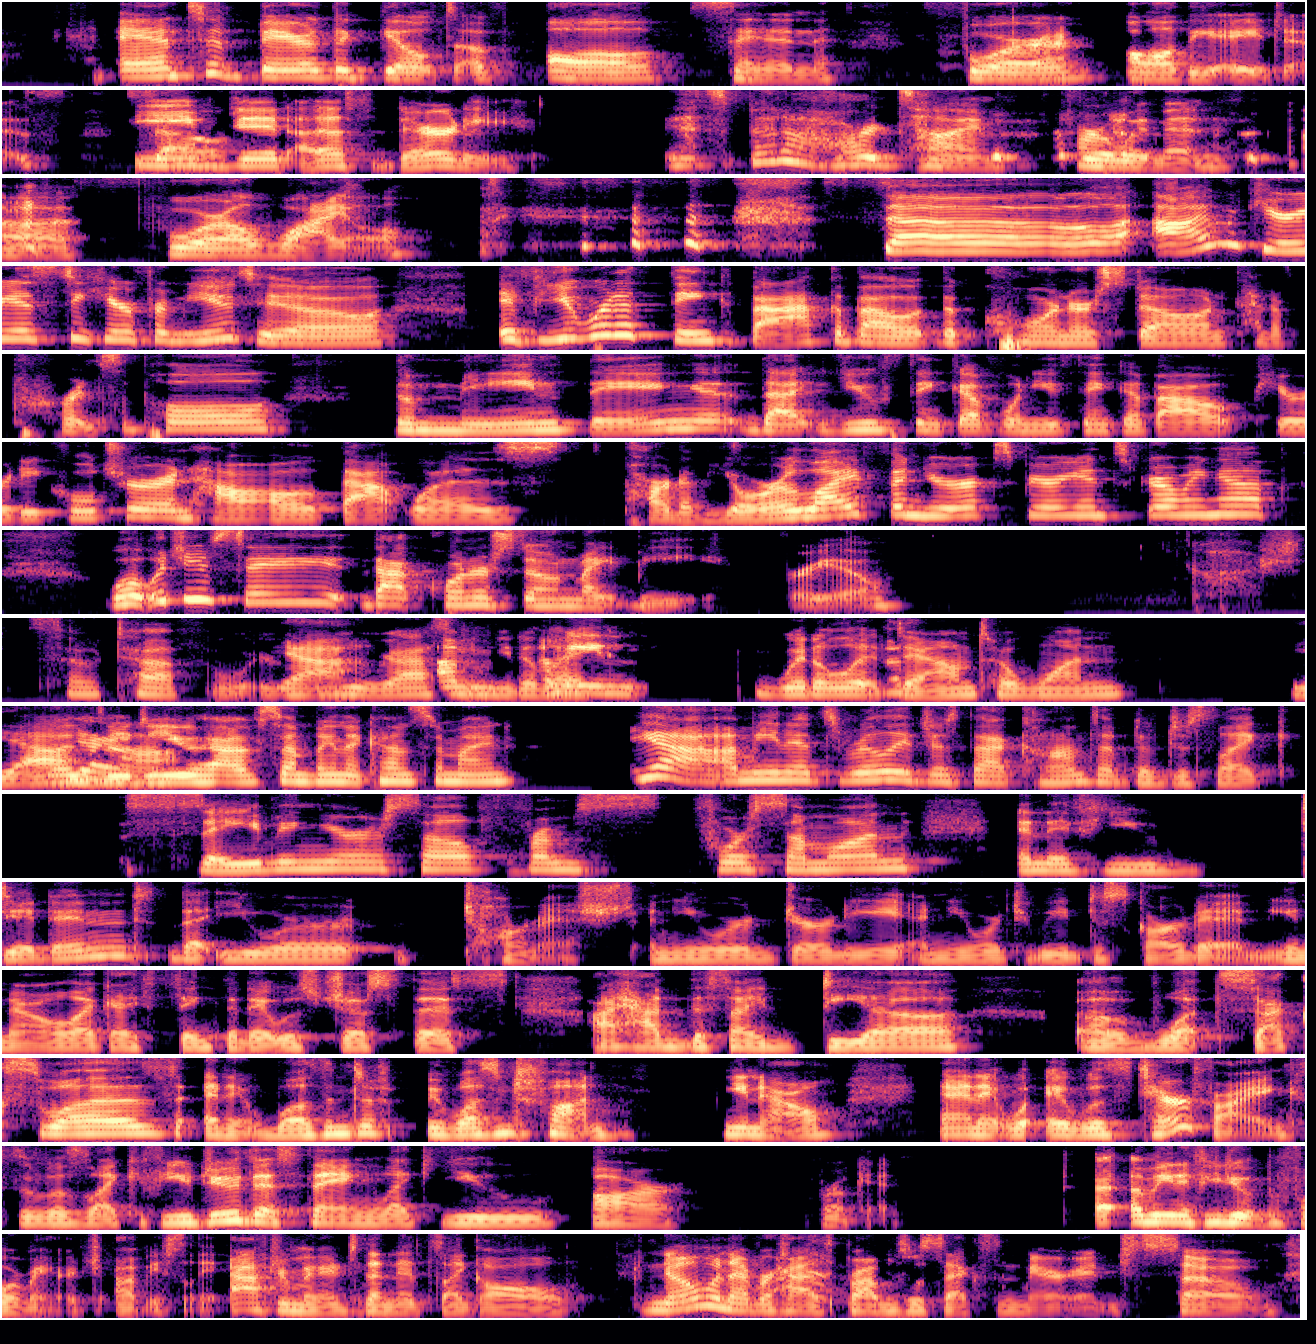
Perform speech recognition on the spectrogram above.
And to bear the guilt of all sin for Correct. all the ages. So Eve did us dirty. it's been a hard time for women uh, for a while. so I'm curious to hear from you two. If you were to think back about the cornerstone kind of principle, the main thing that you think of when you think about purity culture and how that was part of your life and your experience growing up, what would you say that cornerstone might be for you? Gosh, it's so tough. W- Yeah. You're asking Um, me to I like mean, whittle it down to one. Yeah. Lindsay, Yeah. do you have something that comes to mind? Yeah, I mean, it's really just that concept of just like saving yourself from for someone, and if you didn't, that you were tarnished and you were dirty and you were to be discarded. You know, like I think that it was just this. I had this idea of what sex was, and it wasn't. A, it wasn't fun. You know, and it it was terrifying because it was like if you do this thing, like you are broken. I mean, if you do it before marriage, obviously. After marriage, then it's like all no one ever has problems with sex and marriage. So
